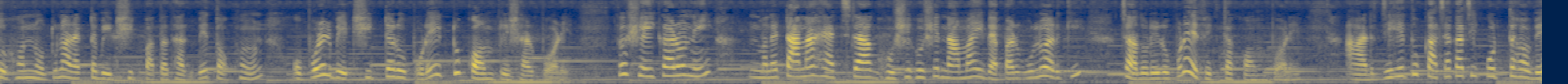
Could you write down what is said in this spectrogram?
যখন নতুন আর একটা বেডশিট পাতা থাকবে, তখন ওপরের বেডশিটটার ওপরে একটু কম প্রেশার পড়ে। তো সেই কারণেই মানে টানা হ্যাচটা ঘষে ঘষে নামা এই ব্যাপারগুলো আর কি চাদরের ওপরে এফেক্টটা কম পড়ে। আর যেহেতু কাছাকাছি করতে হবে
